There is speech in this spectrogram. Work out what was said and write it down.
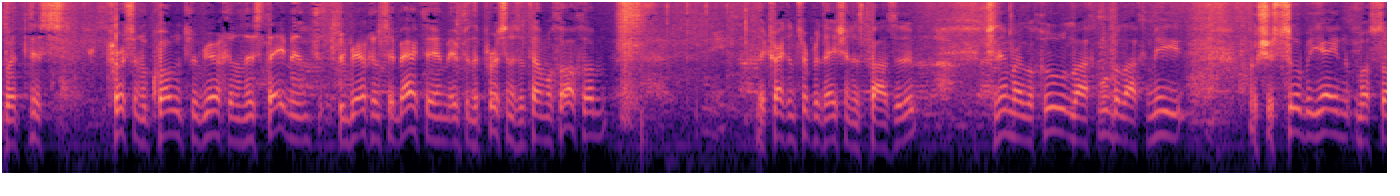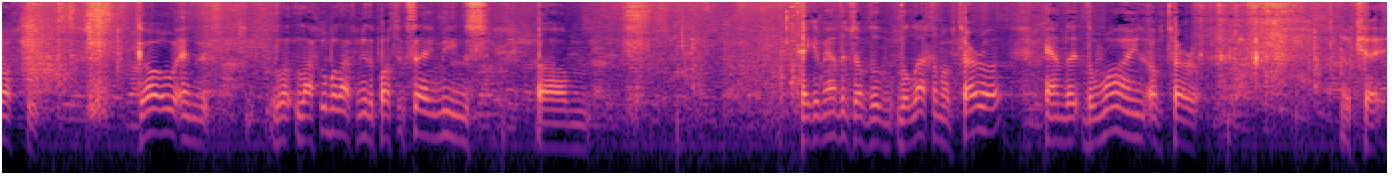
But this person who quoted Rabbi Yechon in this statement, Rabbi Yechon said back to him, if the person is a Tamachochem, the correct interpretation is positive. Shnemar Lachu Lachmu B'Lachmi Ushisu B'Yein Mosochti. Go and Lachu B'Lachmi, the Pasuk saying means um, take advantage of the, the lechem of Torah and the, the wine of Torah. Okay.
